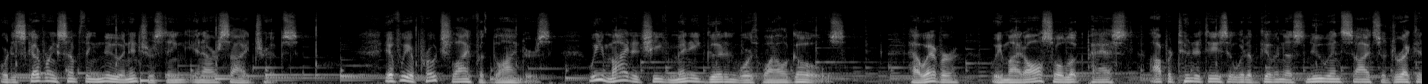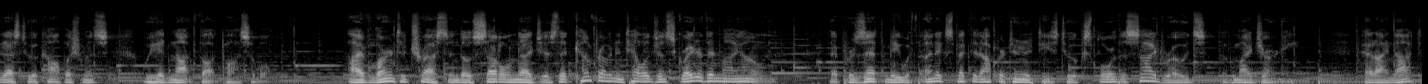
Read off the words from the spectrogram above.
or discovering something new and interesting in our side trips. If we approach life with blinders, we might achieve many good and worthwhile goals. However, we might also look past opportunities that would have given us new insights or directed us to accomplishments we had not thought possible. I've learned to trust in those subtle nudges that come from an intelligence greater than my own, that present me with unexpected opportunities to explore the side roads of my journey. Had I not,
